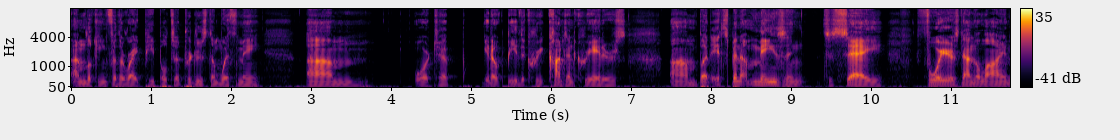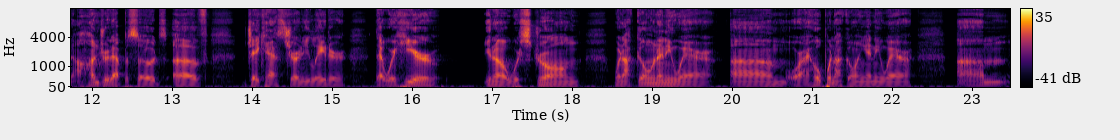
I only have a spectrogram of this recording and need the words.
I'm looking for the right people to produce them with me, um, or to you know be the cre- content creators. Um, but it's been amazing to say four years down the line, a hundred episodes of JCast Journey later, that we're here. You know, we're strong. We're not going anywhere. Um, or I hope we're not going anywhere. Um,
